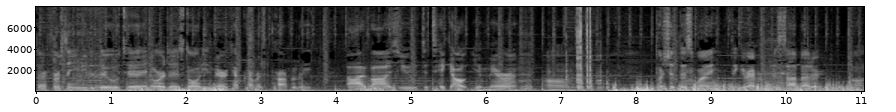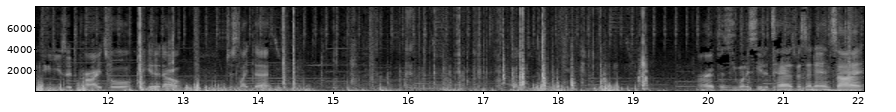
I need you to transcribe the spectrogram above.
so the first thing you need to do to, in order to install these mirror cap covers properly, I advise you to take out your mirror. Um, push it this way to grab it from this side better. Um, you can use a pry tool to get it out, just like that. All right, because you want to see the tabs that's in the inside,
